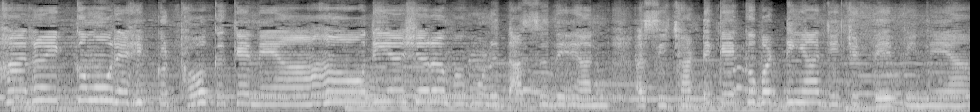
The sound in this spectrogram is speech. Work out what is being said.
ਹਰ ਇੱਕ ਮੂਰੇ ਇੱਕ ਠੋਕ ਕੇ ਨਿਆ। ਉਹਦੀ ਐ ਸ਼ਰਮ ਹੁਣ ਦੱਸਦਿਆਂ ਨੂੰ। ਅਸੀਂ ਛੱਡ ਕੇ ਕਬੱਡੀਆਂ ਜੀ ਚਿੱਟੇ ਪੀਨਿਆ।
